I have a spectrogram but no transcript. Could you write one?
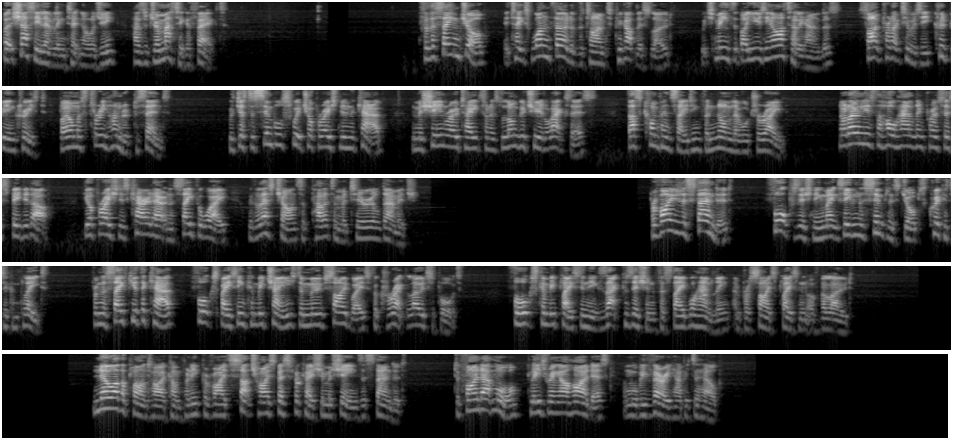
But chassis levelling technology has a dramatic effect. For the same job, it takes one third of the time to pick up this load, which means that by using our telehandlers, site productivity could be increased by almost 300%. With just a simple switch operation in the cab, the machine rotates on its longitudinal axis, thus compensating for non-level terrain. Not only is the whole handling process speeded up, the operation is carried out in a safer way with less chance of pallet and material damage. Provided as standard, Fork positioning makes even the simplest jobs quicker to complete. From the safety of the cab, fork spacing can be changed and moved sideways for correct load support. Forks can be placed in the exact position for stable handling and precise placement of the load. No other plant hire company provides such high specification machines as standard. To find out more, please ring our hire desk and we'll be very happy to help.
